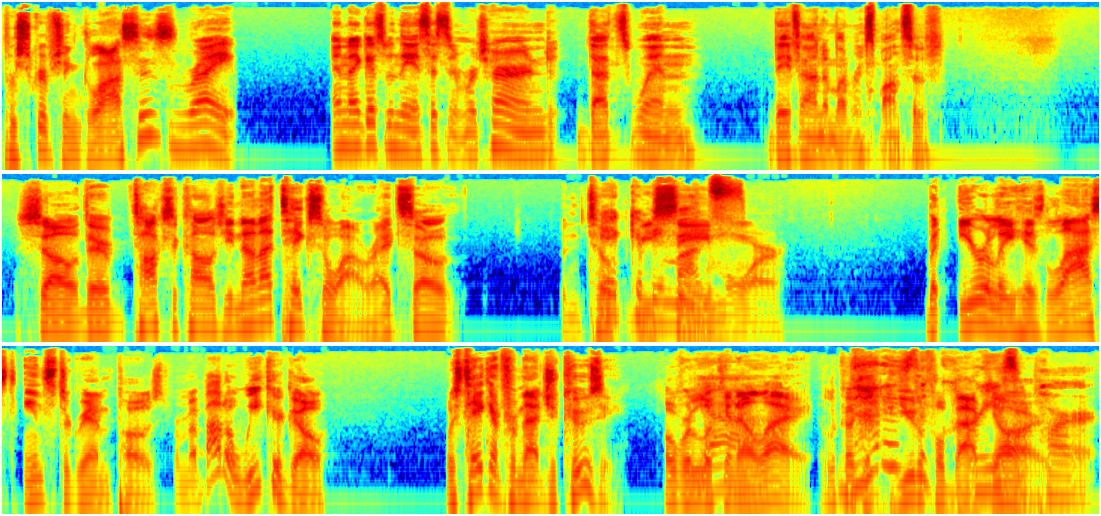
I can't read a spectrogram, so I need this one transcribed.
prescription glasses. Right. And I guess when the assistant returned, that's when they found him unresponsive. So their toxicology now that takes a while, right? So until we see months. more. But eerily, his last Instagram post from about a week ago was taken from that jacuzzi overlooking Yeah. LA. It looked like That a is beautiful the backyard. part.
